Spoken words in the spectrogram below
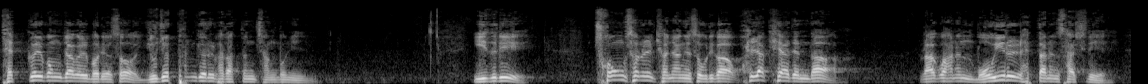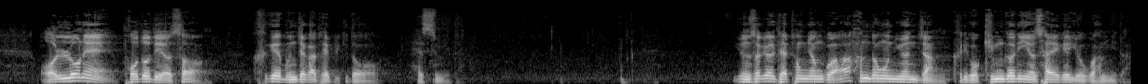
댓글 공작을 벌여서 유죄 판결을 받았던 장본인. 이들이 총선을 겨냥해서 우리가 활약해야 된다라고 하는 모의를 했다는 사실이 언론에 보도되어서 크게 문제가 되기도 했습니다. 윤석열 대통령과 한동훈 위원장 그리고 김건희 여사에게 요구합니다.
